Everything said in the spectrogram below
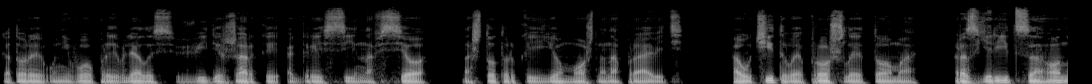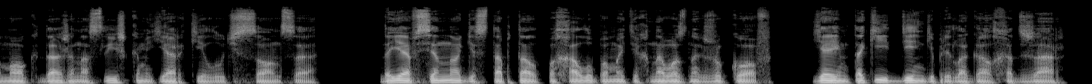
которое у него проявлялось в виде жаркой агрессии на все, на что только ее можно направить. А учитывая прошлое Тома, разъяриться он мог даже на слишком яркий луч солнца. Да я все ноги стоптал по халупам этих навозных жуков. Я им такие деньги предлагал, Хаджар.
